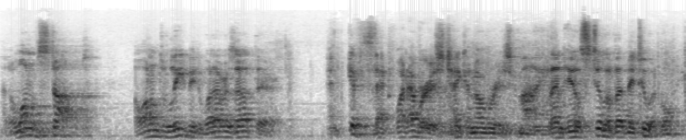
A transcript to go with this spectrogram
I don't want him stopped. I want him to lead me to whatever's out there. And if that whatever has taken over his mind. Then he'll still have led me to it, won't he?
